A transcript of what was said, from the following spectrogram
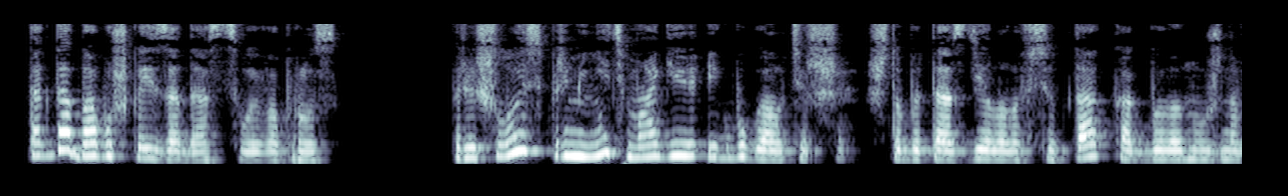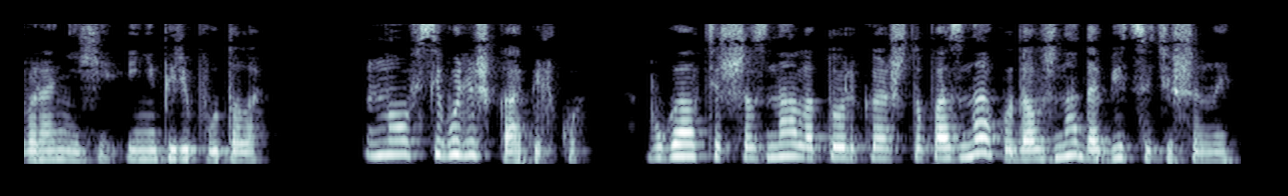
Тогда бабушка и задаст свой вопрос. Пришлось применить магию и к бухгалтерше, чтобы та сделала все так, как было нужно Воронихе, и не перепутала. Но всего лишь капельку. Бухгалтерша знала только, что по знаку должна добиться тишины.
